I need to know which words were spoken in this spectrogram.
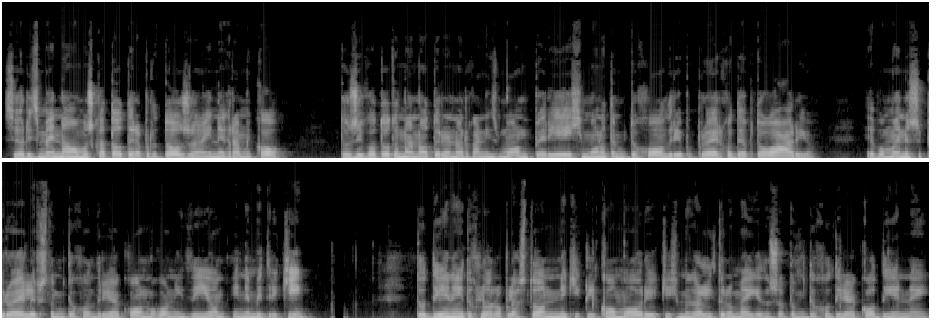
Σε ορισμένα όμως κατώτερα πρωτόζωα είναι γραμμικό. Το ζυγωτό των ανώτερων οργανισμών περιέχει μόνο τα μυτοχόνδρια που προέρχονται από το οάριο. Επομένως η προέλευση των μυτοχονδριακών γονιδίων είναι μητρική. Το DNA των χλωροπλαστών είναι κυκλικό μόριο και έχει μεγαλύτερο μέγεθος από το μυτοχονδριακό DNA.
